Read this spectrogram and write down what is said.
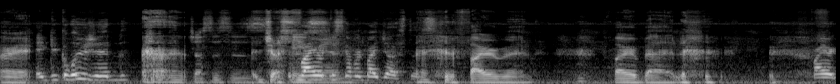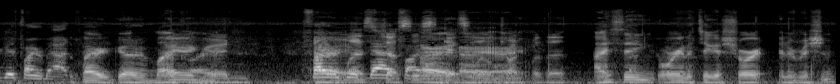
Alright. In conclusion, Justice is Justice. fire caveman. discovered by justice. Fireman. Fire bad. Fire good, fire bad. Fire good in my Fire fire. good. Fire Alright, good, unless bad Justice fire. Alright, gets a little alright. drunk with it. I think we're gonna take a short intermission.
